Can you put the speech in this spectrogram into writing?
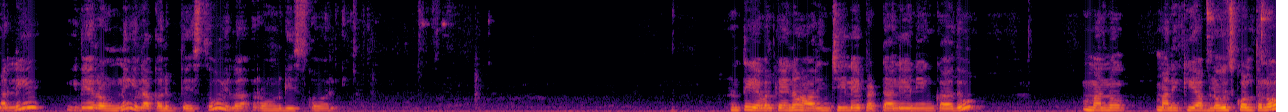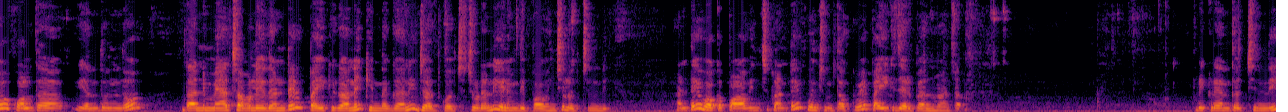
మళ్ళీ ఇదే రౌండ్ని ఇలా కలిపేస్తూ ఇలా రౌండ్ గీసుకోవాలి. అంటే ఎవరికైనా ఆరు ఇంచీలే పెట్టాలి అని ఏం కాదు. మనం మనకి ఆ బ్లౌజ్ కొలతలో కొలత ఎంత ఉందో దాన్ని మ్యాచ్ అవ్వలేదంటే పైకి కానీ కిందకి కానీ జరుపుకోవచ్చు. చూడండి ఎనిమిది పావు ఇంచులు వచ్చింది అంటే ఒక పావు ఇంచు కంటే కొంచెం తక్కువే పైకి జరిపాను అనమాట ఇప్పుడు ఇక్కడ ఎంత వచ్చింది?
